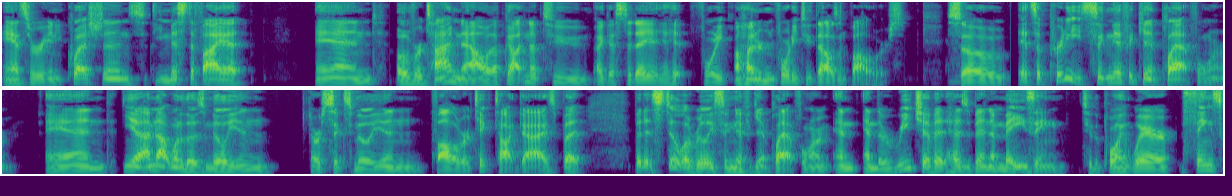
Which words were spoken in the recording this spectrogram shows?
answer any questions, demystify it. And over time now, I've gotten up to I guess today I hit 40 142,000 followers. Mm-hmm. So it's a pretty significant platform. And yeah, I'm not one of those million or 6 million follower TikTok guys, but but it's still a really significant platform and and the reach of it has been amazing to the point where things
